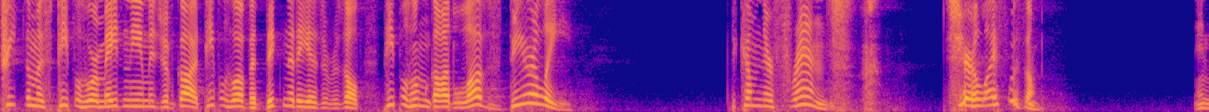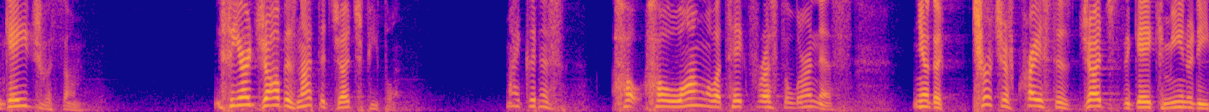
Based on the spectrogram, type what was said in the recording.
Treat them as people who are made in the image of God, people who have a dignity as a result, people whom God loves dearly. Become their friends. Share life with them. Engage with them. You see, our job is not to judge people. My goodness, how, how long will it take for us to learn this? You know, the Church of Christ has judged the gay community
